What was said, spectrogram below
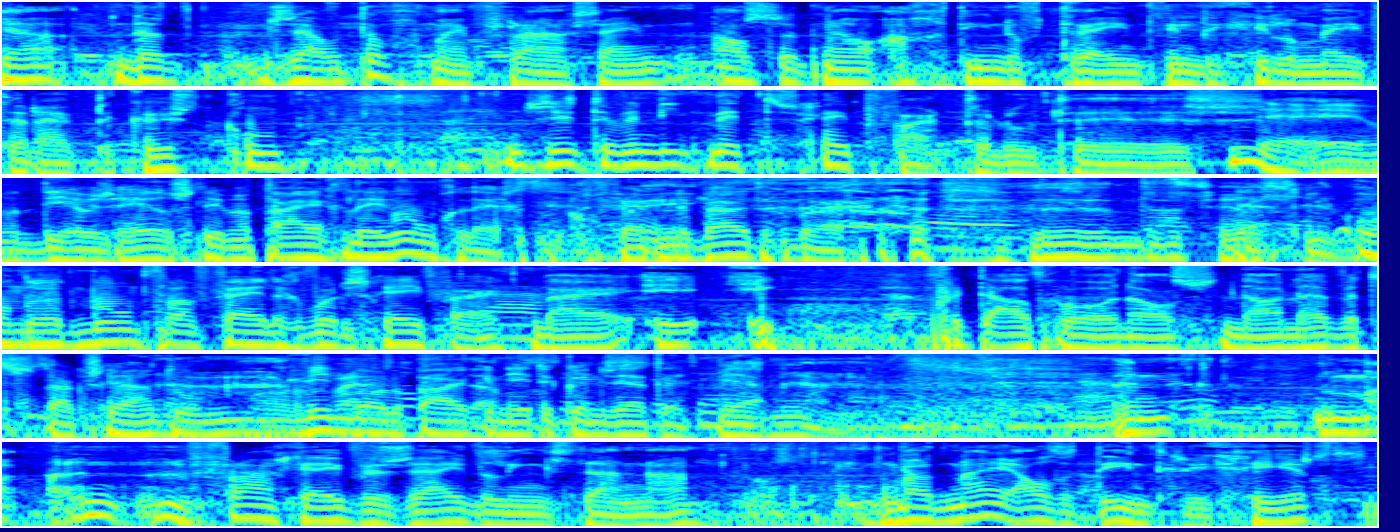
Ja, dat zou toch mijn vraag zijn. Als het nou 18 of 22 kilometer uit de kust komt... zitten we niet met de scheepvaartroutes. Nee, want die hebben ze heel slim een paar jaar geleden omgelegd. Ver naar buiten gebracht. Eh, dat is heel slim. Onder het mom van veilig voor de scheepvaart. Ja. Maar ik, ik vertaal het gewoon als... Nou, dan hebben we het straks ruimte om windmolenparken neer te kunnen zetten. Ja. Ja. En, maar een vraagje even zijdelings daarna. Wat mij altijd intrigeert,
